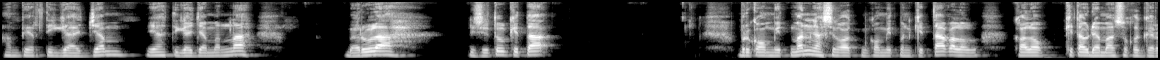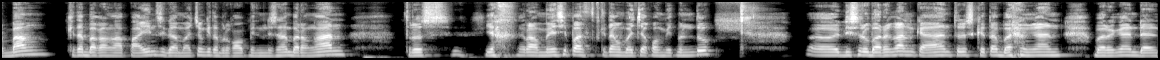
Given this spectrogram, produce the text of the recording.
hampir tiga jam ya tiga jaman lah barulah di situ kita berkomitmen ngasih komitmen kita kalau kalau kita udah masuk ke gerbang kita bakal ngapain segala macam kita berkomitmen di sana barengan. Terus ya rame sih pas kita membaca komitmen tuh uh, disuruh barengan kan terus kita barengan barengan dan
